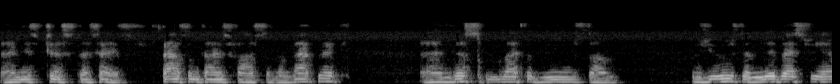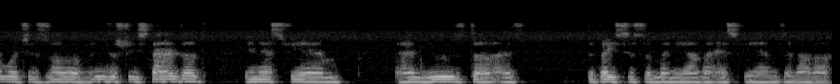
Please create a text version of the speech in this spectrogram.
and it's just, I say, it's thousand times faster than Vapnik. And this method used um, was used in libSVM, which is sort of industry standard in SVM, and used uh, as the basis of many other SVMs and other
